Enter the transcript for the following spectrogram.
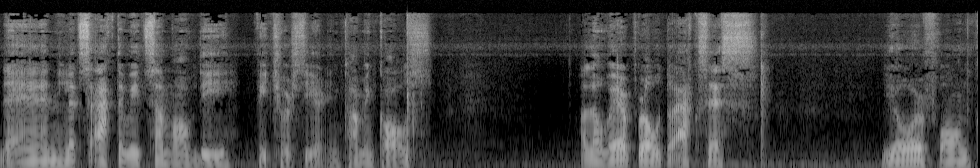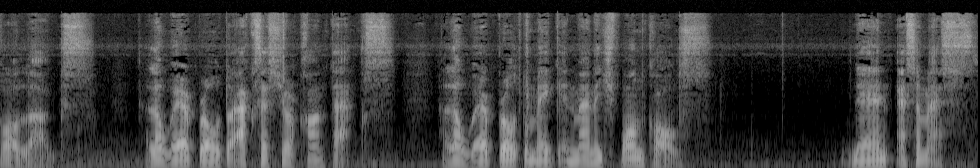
Then let's activate some of the features here. Incoming calls. Allow Wear Pro to access your phone call logs. Allow Wear Pro to access your contacts. Allow Wear Pro to make and manage phone calls. Then SMS.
